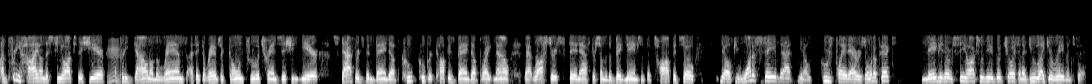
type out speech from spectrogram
I'm pretty high on the Seahawks this year. Mm. I'm pretty down on the Rams. I think the Rams are going through a transition year. Stafford's been banged up. Cooper Kupp is banged up right now. That roster is thin after some of the big names at the top. And so, you know, if you want to save that, you know, who's played Arizona pick, maybe the Seahawks would be a good choice. And I do like your Ravens pick.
